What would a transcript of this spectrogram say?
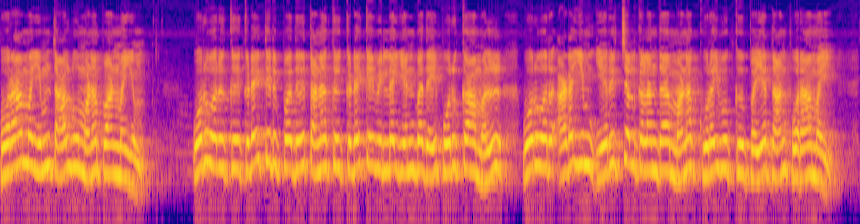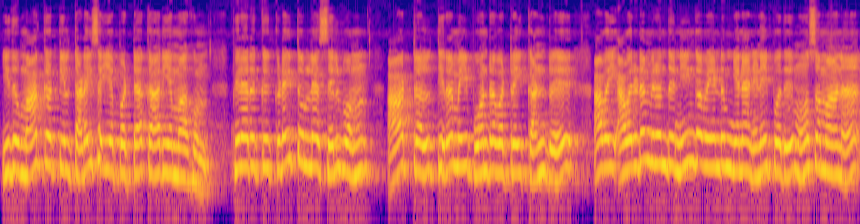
பொறாமையும் தாழ்வு மனப்பான்மையும். ஒருவருக்கு கிடைத்திருப்பது தனக்கு கிடைக்கவில்லை என்பதை பொறுக்காமல் ஒருவர் அடையும் எரிச்சல் கலந்த மனக்குறைவுக்கு பெயர்தான் பொறாமை. இது மார்க்கத்தில் தடை செய்யப்பட்ட காரியமாகும். பிறருக்கு கிடைத்துள்ள செல்வம் ஆற்றல் திறமை போன்றவற்றை கண்டு அவை அவரிடமிருந்து நீங்க வேண்டும் என நினைப்பது மோசமான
